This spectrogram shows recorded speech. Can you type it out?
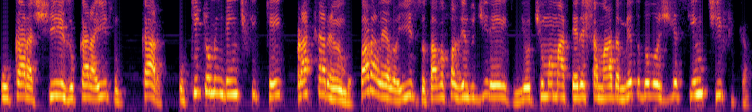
o cara X, o cara Y. Cara, O que, que eu me identifiquei pra caramba? Paralelo a isso, eu estava fazendo direito e eu tinha uma matéria chamada metodologia científica.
